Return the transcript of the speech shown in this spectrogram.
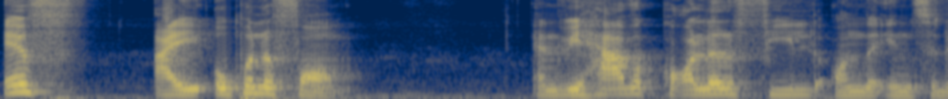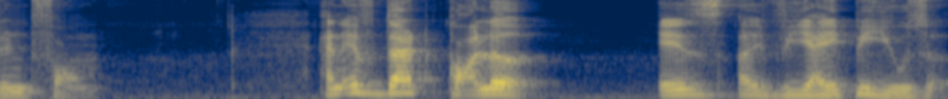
if I open a form and we have a caller field on the incident form. And if that caller is a VIP user,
